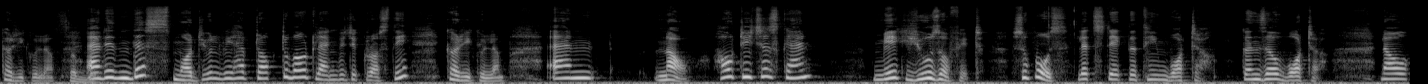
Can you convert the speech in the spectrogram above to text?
curriculum Subject. and in this module we have talked about language across the curriculum and now how teachers can make use of it. Suppose let us take the theme water conserve water. Now,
